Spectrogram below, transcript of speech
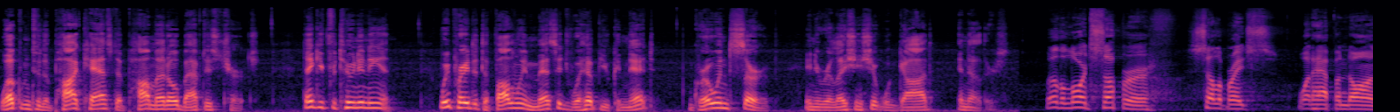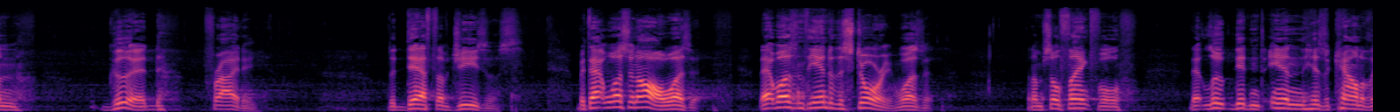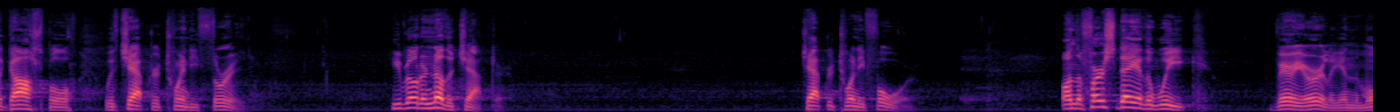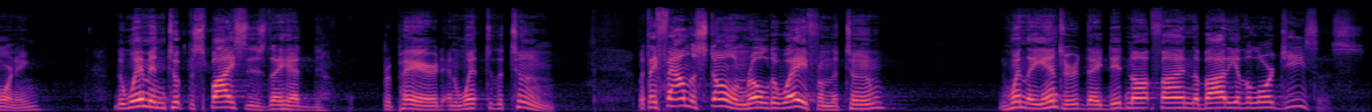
Welcome to the podcast of Palmetto Baptist Church. Thank you for tuning in. We pray that the following message will help you connect, grow, and serve in your relationship with God and others. Well, the Lord's Supper celebrates what happened on Good Friday, the death of Jesus. But that wasn't all, was it? That wasn't the end of the story, was it? And I'm so thankful that Luke didn't end his account of the gospel with chapter 23. He wrote another chapter, chapter 24. On the first day of the week, very early in the morning, the women took the spices they had prepared and went to the tomb. But they found the stone rolled away from the tomb. And when they entered, they did not find the body of the Lord Jesus.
